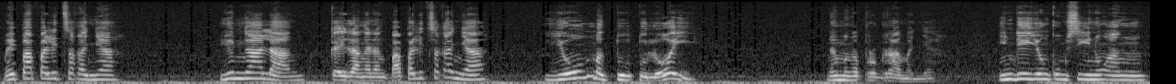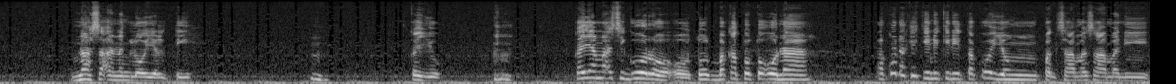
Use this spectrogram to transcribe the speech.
May papalit sa kanya. Yun nga lang, kailangan ng papalit sa kanya yung magtutuloy ng mga programa niya. Hindi yung kung sino ang nasaan ang loyalty. Hmm. Kayo. Kaya nga siguro, oh, to, baka totoo na ako nakikinikinit ako yung pagsama-sama ni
